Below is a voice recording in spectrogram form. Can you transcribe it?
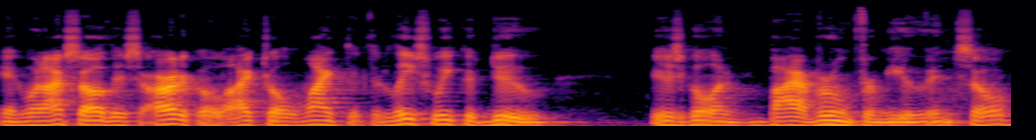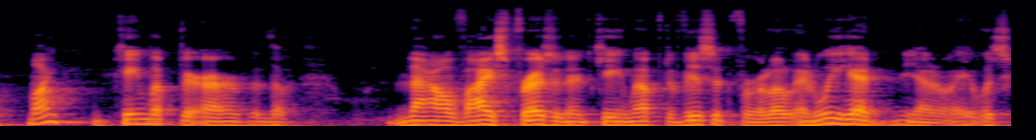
and when I saw this article, I told Mike that the least we could do is go and buy a broom from you. And so Mike came up there, the now vice president came up to visit for a little, and we had, you know, it was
